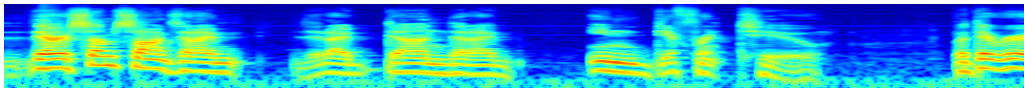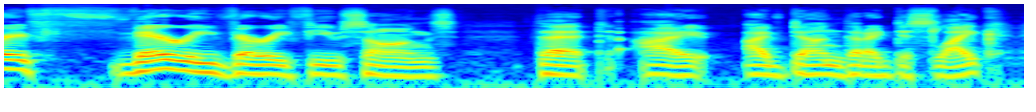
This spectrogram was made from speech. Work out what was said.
there are some songs that I'm that I've done that I'm indifferent to, but there are very very very few songs that I I've done that I dislike,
